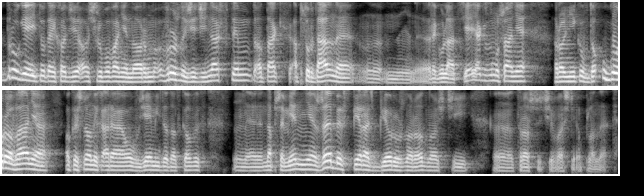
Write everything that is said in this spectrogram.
drugie i tutaj chodzi o śrubowanie norm w różnych dziedzinach, w tym o tak absurdalne regulacje, jak zmuszanie rolników do ugórowania określonych areałów ziemi dodatkowych naprzemiennie, żeby wspierać bioróżnorodność i troszczyć się właśnie o planetę.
